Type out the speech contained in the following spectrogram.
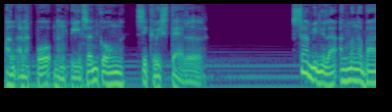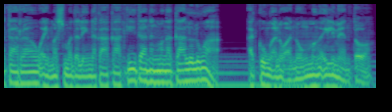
Ang anak po ng pinsan kong si Cristel. Sabi nila ang mga bata raw ay mas madaling nakakakita ng mga kaluluwa at kung ano-anong mga elemento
